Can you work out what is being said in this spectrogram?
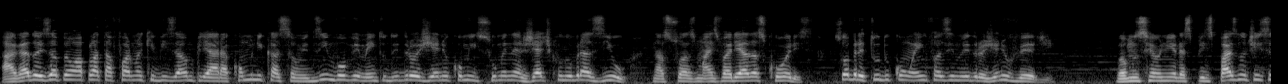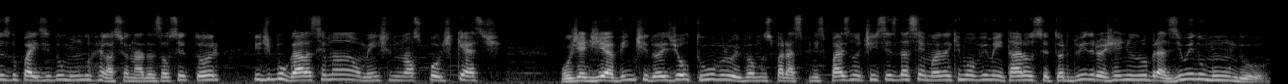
A H2Up é uma plataforma que visa ampliar a comunicação e desenvolvimento do hidrogênio como insumo energético no Brasil, nas suas mais variadas cores, sobretudo com ênfase no hidrogênio verde. Vamos reunir as principais notícias do país e do mundo relacionadas ao setor e divulgá-las semanalmente no nosso podcast. Hoje é dia 22 de outubro e vamos para as principais notícias da semana que movimentaram o setor do hidrogênio no Brasil e no mundo.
